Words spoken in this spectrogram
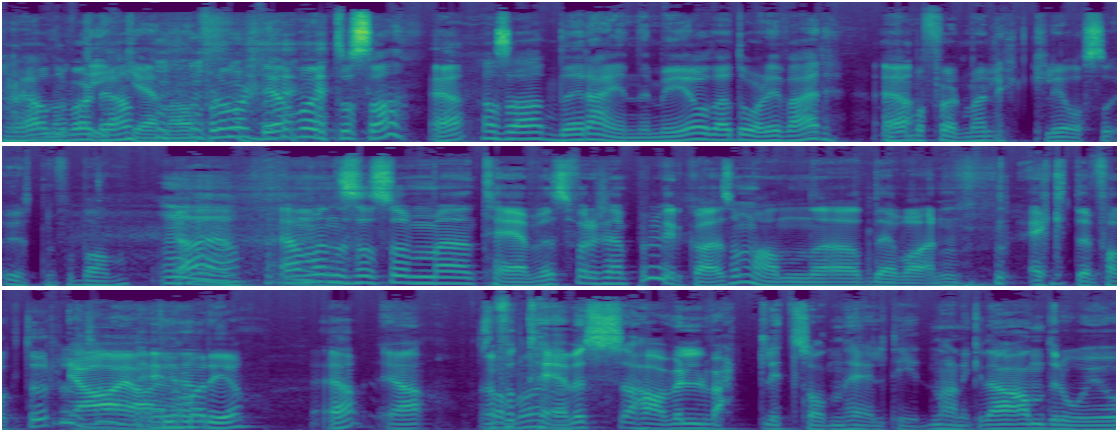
Ja, det var det, for det var det han var ute og sa. Ja. Han sa det regner mye, og det er dårlig vær. Ja. jeg må føle meg lykkelig også utenfor banen. Ja, ja. ja men sånn som uh, TVs, for eksempel, virka jo som han eh, at det var en ekte faktor. Liksom. Ja, Maria. ja. Ja, men for. TVs har vel vært litt sånn hele tiden, har han ikke det? Han dro jo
